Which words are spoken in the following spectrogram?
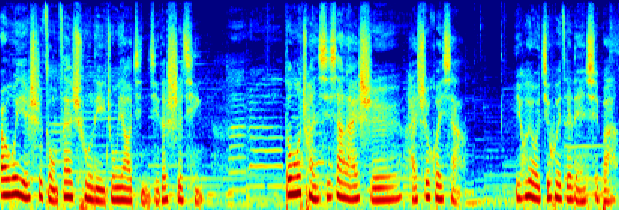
而我也是总在处理重要紧急的事情。等我喘息下来时，还是会想，以后有机会再联系吧。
